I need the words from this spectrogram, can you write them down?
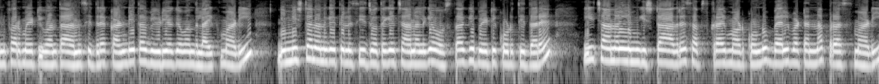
ಇನ್ಫಾರ್ಮೇಟಿವ್ ಅಂತ ಅನಿಸಿದರೆ ಖಂಡಿತ ವಿಡಿಯೋಗೆ ಒಂದು ಲೈಕ್ ಮಾಡಿ. ನಿಮ್ಮಿಷ್ಟ ನನಗೆ ತಿಳಿಸಿ ಜೊತೆಗೆ ಚಾನಲ್ಗೆ ಹೊಸದಾಗಿ ಭೇಟಿ ಕೊಡುತ್ತಿದ್ದಾರೆ ಈ ಚಾನಲ್ ನಿಮ್ಗೆ ಇಷ್ಟ ಆದರೆ ಸಬ್ಸ್ಕ್ರೈಬ್ ಮಾಡಿಕೊಂಡು ಬೆಲ್ ಬಟನ್ನ ಪ್ರೆಸ್ ಮಾಡಿ.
